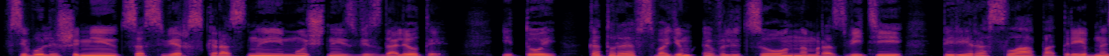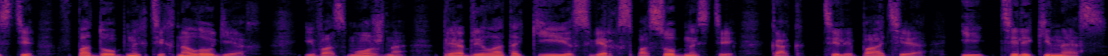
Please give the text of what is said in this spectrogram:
всего лишь имеются сверхскоростные мощные звездолеты, и той, которая в своем эволюционном развитии переросла потребности в подобных технологиях и, возможно, приобрела такие сверхспособности, как телепатия и телекинез.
